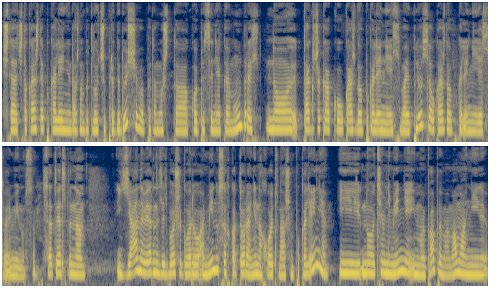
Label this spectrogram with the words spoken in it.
считает, что каждое поколение должно быть лучше предыдущего, потому что копится некая мудрость, но так же, как у каждого поколения есть свои плюсы, а у каждого поколения есть свои минусы. Соответственно, я, наверное, здесь больше говорю о минусах, которые они находят в нашем поколении. И, но, тем не менее, и мой папа, и моя мама, они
